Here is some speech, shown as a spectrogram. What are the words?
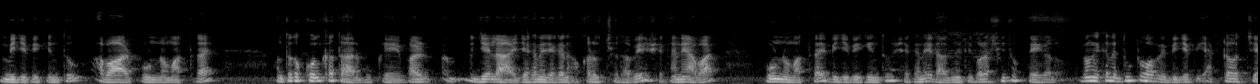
বিজেপি কিন্তু আবার পূর্ণ মাত্রায় অন্তত কলকাতার বুকে বা জেলায় যেখানে যেখানে হকার উচ্ছেদ হবে সেখানে আবার পূর্ণ মাত্রায় বিজেপি কিন্তু সেখানে রাজনীতি করার সুযোগ পেয়ে গেল। এবং এখানে দুটো হবে বিজেপি। একটা হচ্ছে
